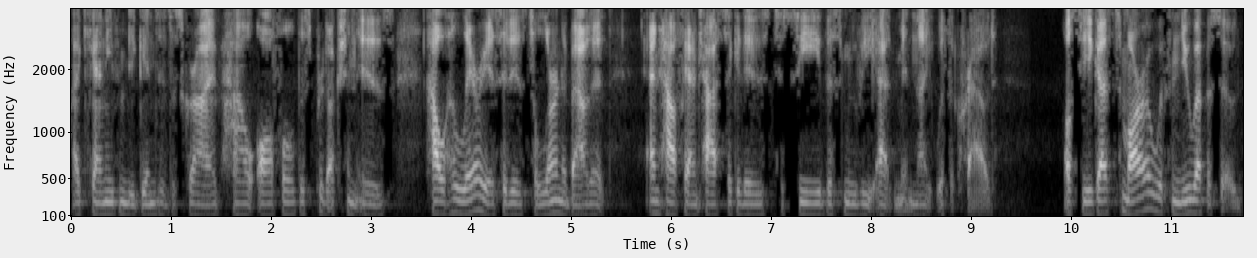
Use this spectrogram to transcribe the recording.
I can't even begin to describe how awful this production is, how hilarious it is to learn about it, and how fantastic it is to see this movie at midnight with a crowd. I'll see you guys tomorrow with a new episode.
